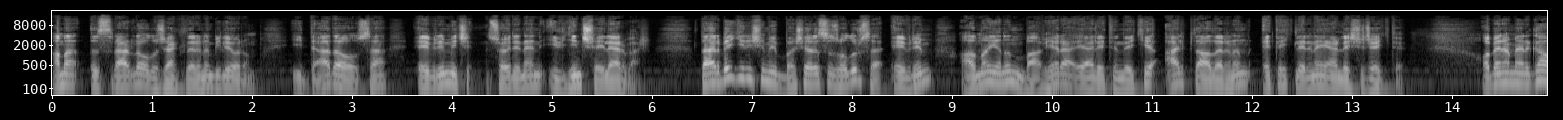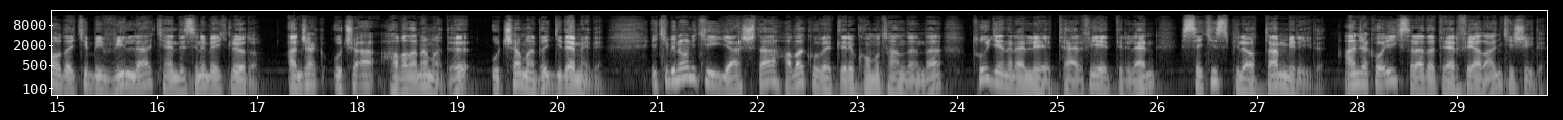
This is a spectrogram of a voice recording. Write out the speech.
Ama ısrarlı olacaklarını biliyorum. İddia da olsa evrim için söylenen ilginç şeyler var. Darbe girişimi başarısız olursa evrim Almanya'nın Bavyera eyaletindeki Alp dağlarının eteklerine yerleşecekti. Oberammergau'daki bir villa kendisini bekliyordu. Ancak uçağı havalanamadı, uçamadı, gidemedi. 2012 yaşta Hava Kuvvetleri Komutanlığı'nda Tu Generalliğe terfi ettirilen 8 pilottan biriydi. Ancak o ilk sırada terfi alan kişiydi.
